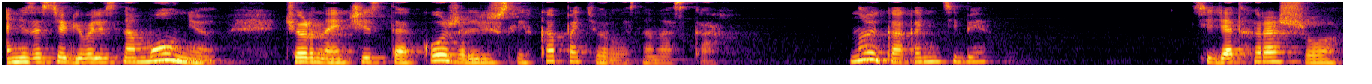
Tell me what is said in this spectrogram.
они застегивались на молнию, черная чистая кожа лишь слегка потерлась на носках. «Ну и как они тебе?» «Сидят хорошо,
